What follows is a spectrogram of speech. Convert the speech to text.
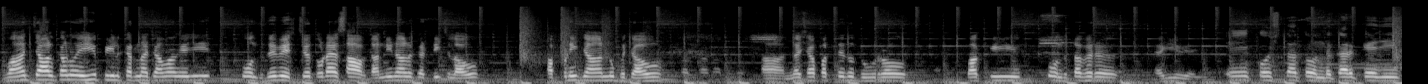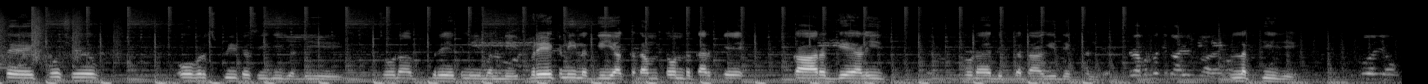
ਵਾਹਨ ਚਾਲਕਾਂ ਨੂੰ ਇਹੀ ਅਪੀਲ ਕਰਨਾ ਚਾਹਾਂਗੇ ਜੀ, ਧੁੰਦ ਦੇ ਵਿੱਚ ਥੋੜਾ ਸਾਵਧਾਨੀ ਨਾਲ ਗੱਡੀ ਚਲਾਓ। ਆਪਣੀ ਜਾਨ ਨੂੰ ਬਚਾਓ। ਹਾਂ ਨਸ਼ਾ ਪੱਤੇ ਤੋਂ ਦੂਰ ਰਹੋ। ਬਾਕੀ ਧੁੰਦ ਤਾਂ ਫਿਰ ਹੈਗੀ ਹੋਈ ਹੈ ਜੀ। ਇਹ ਕੁਛ ਤਾਂ ਧੁੰਦ ਕਰਕੇ ਜੀ ਤੇ ਕੁਛ ਓਵਰ ਸਪੀਡ ਸੀਗੀ ਗੱਡੀ। ਥੋੜਾ ਬ੍ਰੇਕ ਨਹੀਂ ਮੰਨੀ। ਬ੍ਰੇਕ ਨਹੀਂ ਲੱਗੀ ਇੱਕਦਮ। ਧੁੰਦ ਕਰਕੇ ਕਾਰ ਅੱਗੇ ਵਾਲੀ ਥੋੜਾ ਦਿੱਕਤ ਆ ਗਈ ਦੇਖਣ 'ਚ। ਡਰਾਈਵਰ ਦਾ ਕੀ ਨਾਮ ਹੈ ਚਲਾ ਰਿਹਾ ਲੱਕੀ ਜੀ। ਉਹ?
